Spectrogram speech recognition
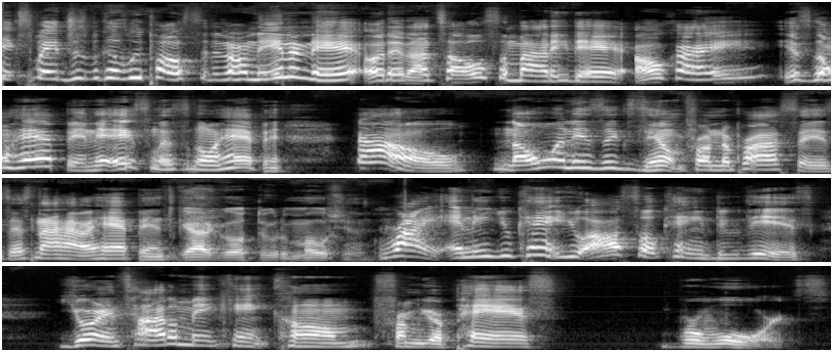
expect just because we posted it on the internet or that I told somebody that okay, it's gonna happen. The excellence is gonna happen. No, no one is exempt from the process. That's not how it happens. You Got to go through the motions. Right, and then you can't. You also can't do this. Your entitlement can't come from your past rewards,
